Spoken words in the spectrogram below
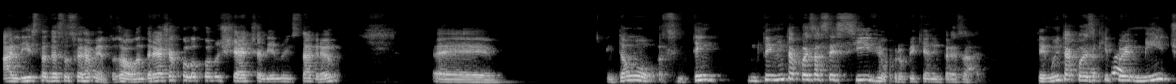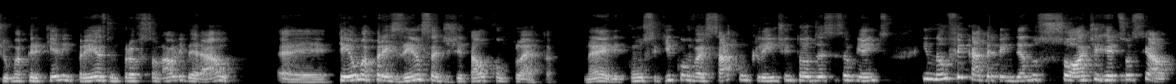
a lista dessas ferramentas. Ó, o André já colocou no chat ali no Instagram. É, então, assim, tem, tem muita coisa acessível para o pequeno empresário. Tem muita coisa que permite uma pequena empresa, um profissional liberal, é, ter uma presença digital completa. Né? Ele conseguir conversar com o cliente em todos esses ambientes e não ficar dependendo só de rede social.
